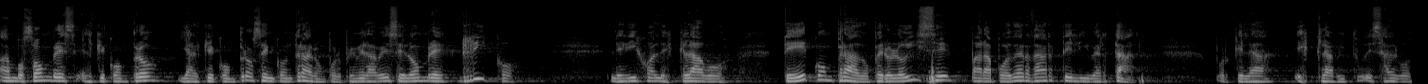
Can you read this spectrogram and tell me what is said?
ambos hombres, el que compró y al que compró, se encontraron por primera vez, el hombre rico le dijo al esclavo, te he comprado, pero lo hice para poder darte libertad, porque la esclavitud es algo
